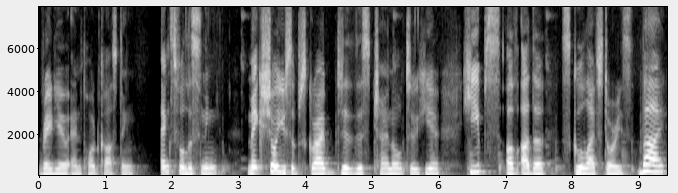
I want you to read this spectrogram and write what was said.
radio, and podcasting. Thanks for listening. Make sure you subscribe to this channel to hear heaps of other school life stories. Bye!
